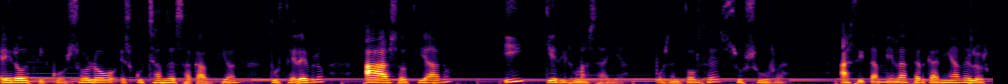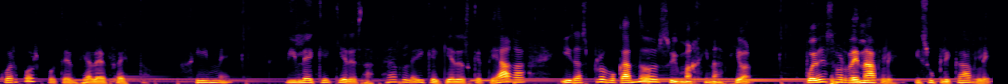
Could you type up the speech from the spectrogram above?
erótico solo escuchando esa canción. Tu cerebro ha asociado y quiere ir más allá. Pues entonces susurra. Así también la cercanía de los cuerpos potencia el efecto. Gime, dile qué quieres hacerle y qué quieres que te haga, irás provocando su imaginación. Puedes ordenarle y suplicarle.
